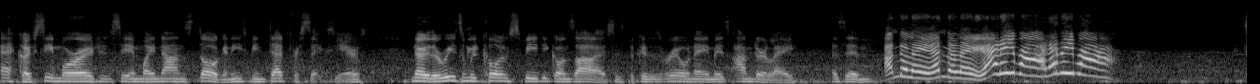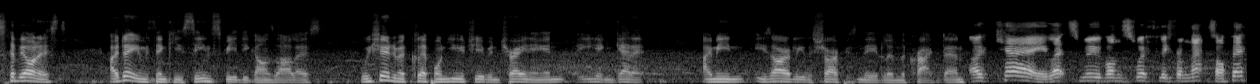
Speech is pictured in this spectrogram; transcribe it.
Heck, I've seen more urgency in my nan's dog, and he's been dead for six years. No, the reason we call him Speedy Gonzales is because his real name is Anderley, as in Anderley, Anderley, arriba, arriba. To be honest, I don't even think he's seen Speedy Gonzales. We showed him a clip on YouTube in training, and he didn't get it. I mean, he's hardly the sharpest needle in the crack den. Okay, let's move on swiftly from that topic.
